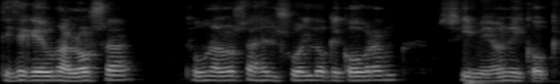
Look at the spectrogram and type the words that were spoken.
Dice que una losa, que una losa es el sueldo que cobran Simeone y Coque.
